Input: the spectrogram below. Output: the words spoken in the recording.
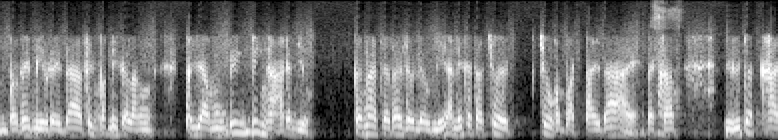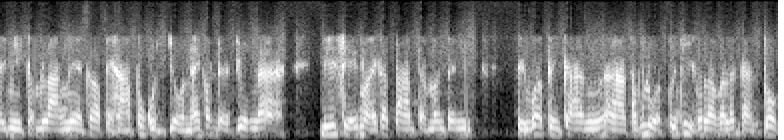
นประเภทมีเรดาร์ซึ่งตอนนี้กำลังพยายามวิ่งวิ่งหากันอยู่ ก็น่าจะได้เร็วๆนี้ อันนี้ก็จะช่วยช่วยความปลอดภัยได้นะครับ หรือถ้าใครมีกำลังเนี่ยก็ไปหาพวกหุ่นยนต์ให้เขาเดินล่วงหน้า มีเสียงหน่อยก็ตาม แต่มันเป็น ถือว่าเป็นการอ่าสำรวจพื้นที่ของเรากันแล้วกันพวก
